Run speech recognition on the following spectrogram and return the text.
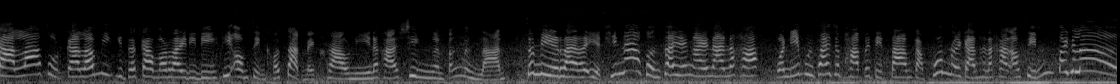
การณ์ล่าสุดกันแล้วมีกิจกรรมอะไรดีๆ ที่ออมสินเขาจัดในคราวนี้นะคะ ชิงเงินตั้ง 1 ล้าน จะมีรายละเอียดที่น่าสนใจยังไงนั้นนะคะ วันนี้ปุ้ยฝ้ายจะพาไปติดตามกับผู้อำนวยการธนาคารออมสินไปกันเลย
